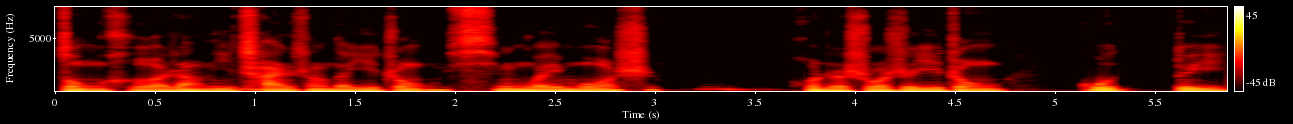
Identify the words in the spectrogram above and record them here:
总和，让你产生的一种行为模式，或者说是一种固对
